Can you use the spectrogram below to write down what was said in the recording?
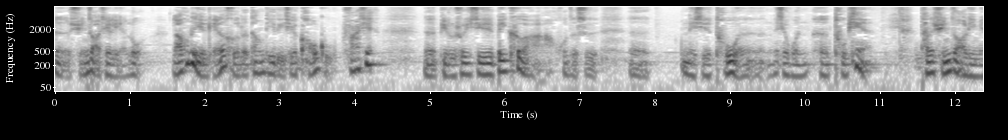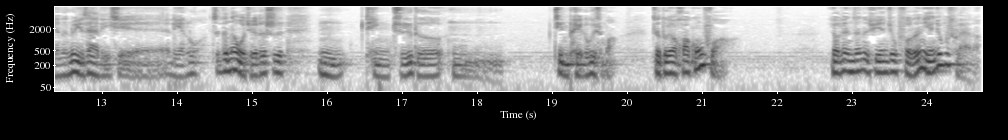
呃，寻找一些联络，然后呢，也联合了当地的一些考古发现，呃，比如说一些碑刻啊，或者是呃那些图文、那些文呃图片，他的寻找里面的内在的一些联络，这个呢，我觉得是嗯挺值得嗯敬佩的。为什么？这都要花功夫啊，要认真的去研究，否则你研究不出来的。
